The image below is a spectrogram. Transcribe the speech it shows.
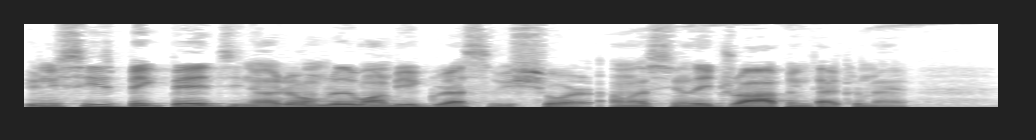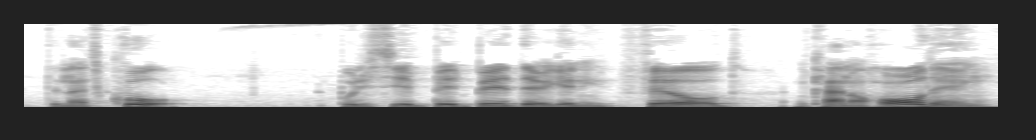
when you see these big bids, you know, don't really want to be aggressively short unless you know they drop in decrement. Then that's cool. But when you see a bid bid there getting filled and kind of holding,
